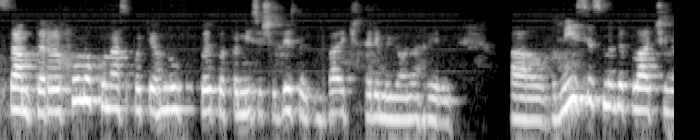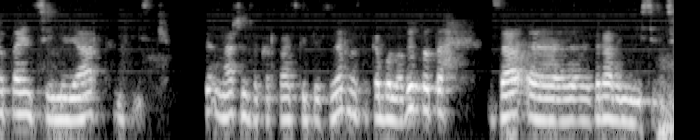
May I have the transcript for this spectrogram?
сам перерахунок у нас потягнув виплату місячно десь 2,4 мільйона гривень. А в місяць ми виплачуємо пенсії мільярд 200. Нашим закарпатським пенсіонерам. Нас така була виплата за е, травень місяць.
